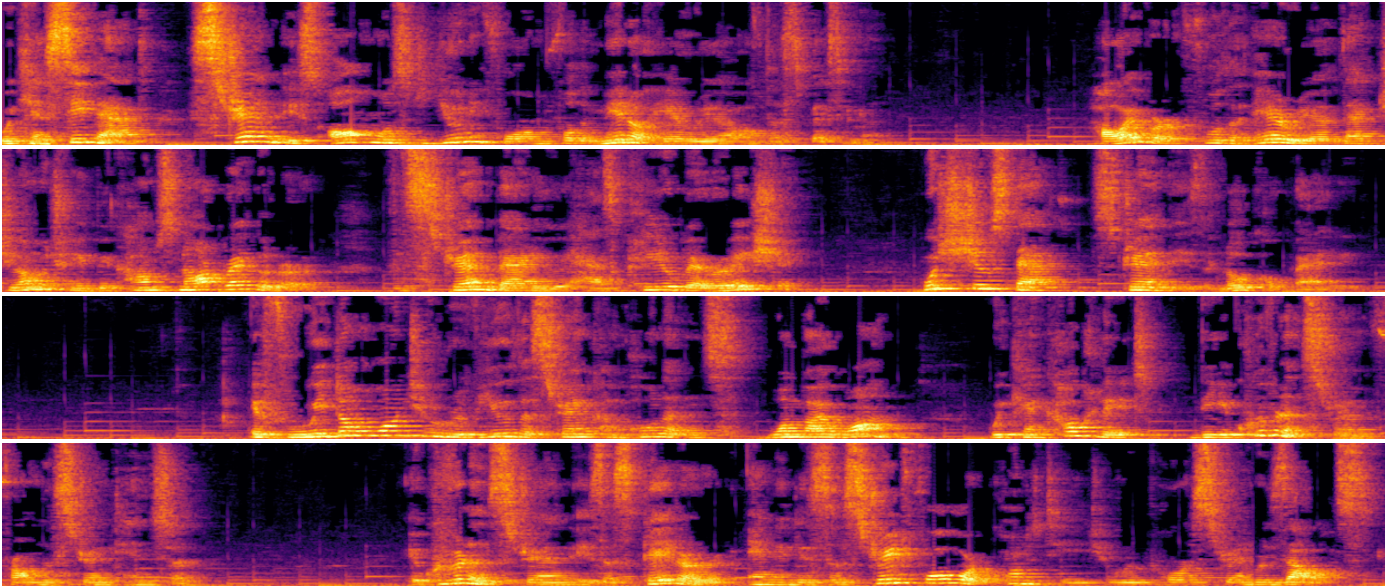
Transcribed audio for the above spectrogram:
We can see that strain is almost uniform for the middle area of the specimen. However, for the area that geometry becomes not regular, the strain value has clear variation, which shows that strain is a local value. If we don't want to review the strain components one by one, we can calculate the equivalent strain from the strain tensor. Equivalent strain is a scalar and it is a straightforward quantity to report strain results.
